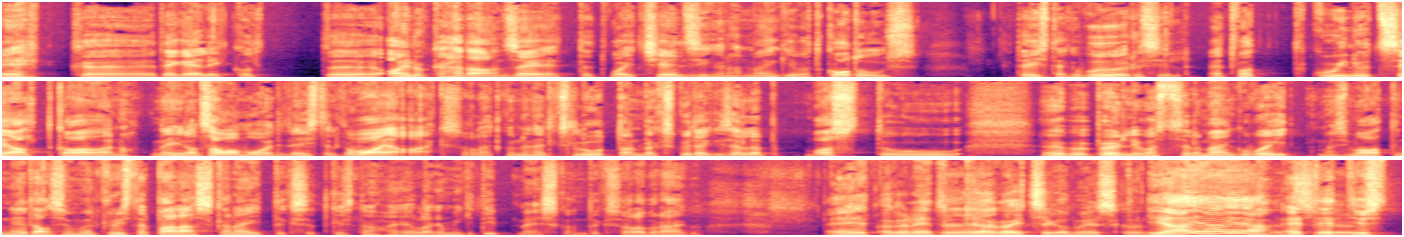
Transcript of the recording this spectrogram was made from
ehk äh, tegelikult ainuke häda on see, et, et vaid Chelsea'ga nad mängivad kodus, teistega võõrsil, et vot kui nüüd sealt ka, noh, neil on samamoodi teistel ka vaja, eks ole, et kui nüüd näiteks Luton peaks kuidagi selle vastu, Burnley vastu selle mängu võitma, siis ma vaatan edasi on veel Crystal Palace ka näiteks, et kes noh, ei ole ka mingi tippmeeskond, eks ole, praegu. et aga need on hea kaitsega meeskond. ja, ja, ja, et, et, et just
